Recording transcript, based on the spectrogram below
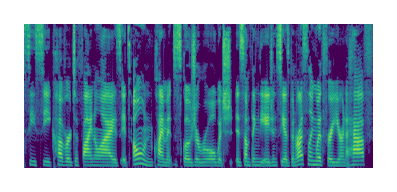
SEC cover to finalize its own climate disclosure rule, which is something the agency has been wrestling with for a year and a half.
